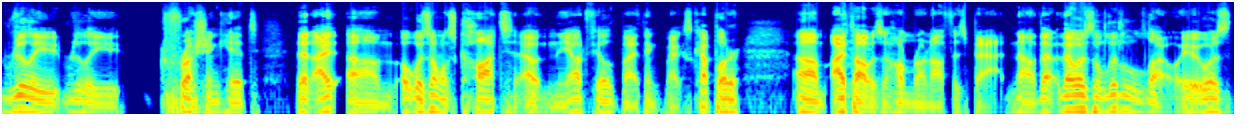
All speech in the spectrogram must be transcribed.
really really crushing hit that I um, was almost caught out in the outfield by I think Max Kepler. Um, I thought was a home run off his bat. Now that that was a little low. It was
